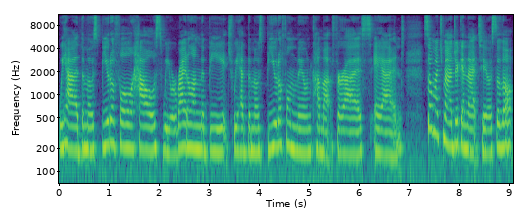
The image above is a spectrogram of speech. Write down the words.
We had the most beautiful house. We were right along the beach. We had the most beautiful moon come up for us and so much magic in that too. So the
